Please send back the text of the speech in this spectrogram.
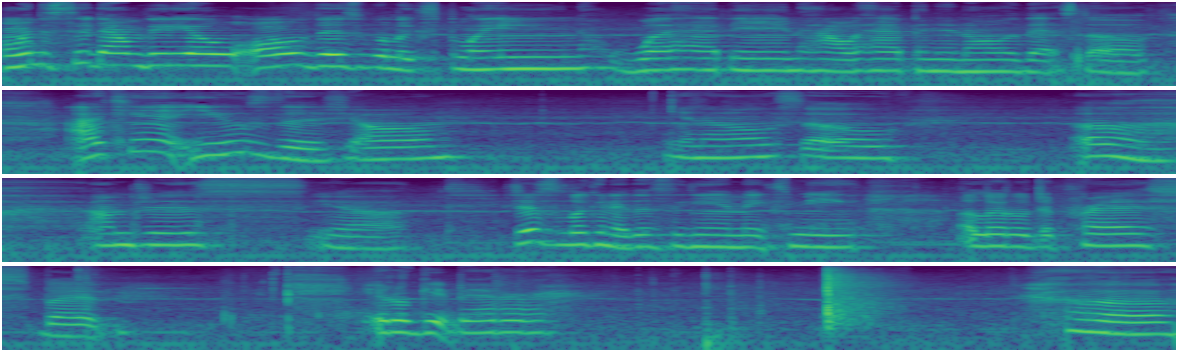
on the sit down video, all of this will explain what happened, how it happened, and all of that stuff. I can't use this, y'all. You know, so, I'm just, yeah, just looking at this again makes me a little depressed, but it'll get better. Uh,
